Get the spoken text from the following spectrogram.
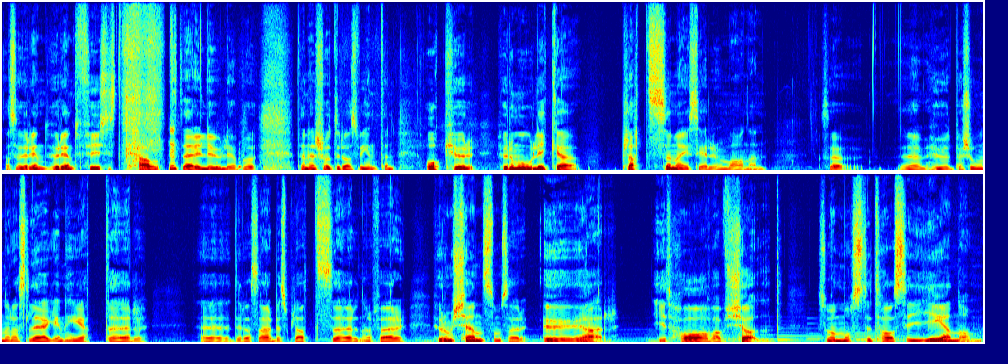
Alltså hur rent, hur rent fysiskt kallt det är i Luleå på den här 70-talsvintern. Och hur, hur de olika platserna i serieromanen, så, eh, huvudpersonernas lägenheter, eh, deras arbetsplatser, några affärer, hur de känns som så här öar i ett hav av köld som man måste ta sig igenom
